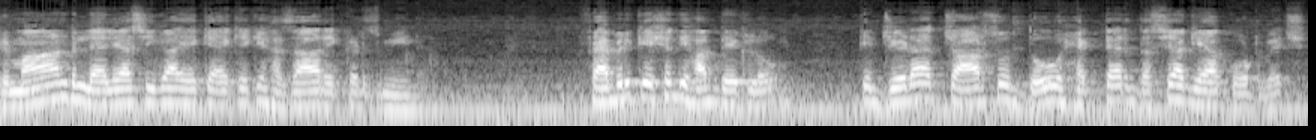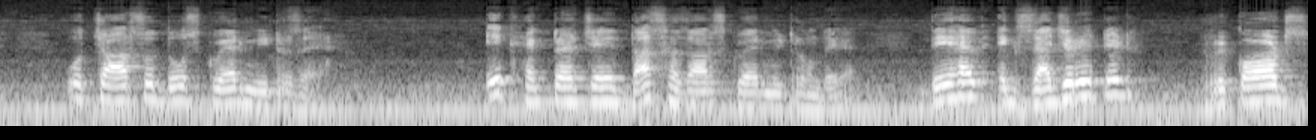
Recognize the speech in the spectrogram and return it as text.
ਰਿਮਾਂਡ ਲੈ ਲਿਆ ਸੀਗਾ ਇਹ ਕਹਿ ਕੇ ਕਿ 1000 ਏਕੜ ਜ਼ਮੀਨ ਹੈ। ਫੈਬਰਿਕੇਸ਼ਨ ਦੀ ਹੱਦ ਦੇਖ ਲਓ। ਕਿ ਜਿਹੜਾ 402 ਹੈਕਟੇਅਰ ਦੱਸਿਆ ਗਿਆ ਕੋਰਟ ਵਿੱਚ, ਉਹ 402 ਸਕੁਆਇਰ ਮੀਟਰਸ ਹੈ। ਇੱਕ ਹੈਕਟੇਅਰ 'ਚ 10000 ਸਕੁਆਇਰ ਮੀਟਰ ਹੁੰਦੇ ਹੈ। They have exaggerated records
